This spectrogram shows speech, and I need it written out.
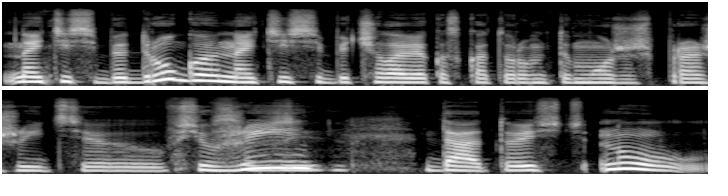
найти себе друга, найти себе человека, с которым ты можешь прожить э, всю жизнь. Да, то есть, ну,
